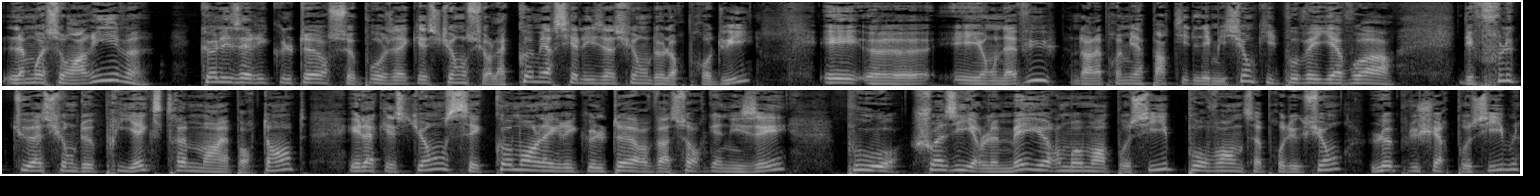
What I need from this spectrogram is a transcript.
la moisson arrive, que les agriculteurs se posent la question sur la commercialisation de leurs produits. Et, euh, et on a vu dans la première partie de l'émission qu'il pouvait y avoir des fluctuations de prix extrêmement importantes. Et la question c'est comment l'agriculteur va s'organiser pour choisir le meilleur moment possible pour vendre sa production le plus cher possible,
